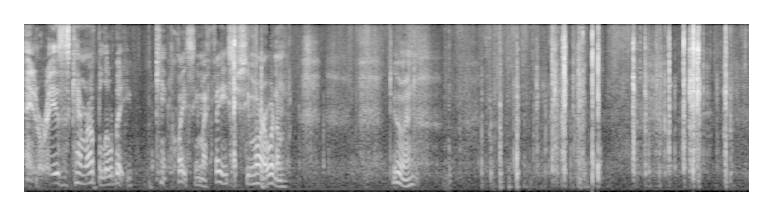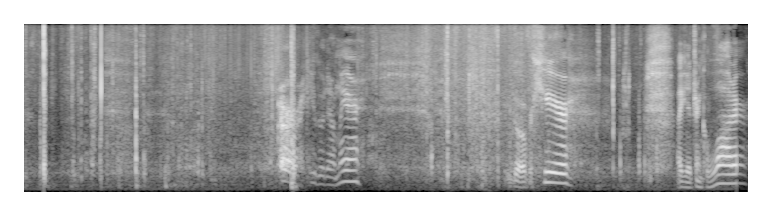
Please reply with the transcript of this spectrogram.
I need to raise this camera up a little bit. You can't quite see my face. You see more of what I'm doing. All right, you go down there. You go over here. I get a drink of water.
